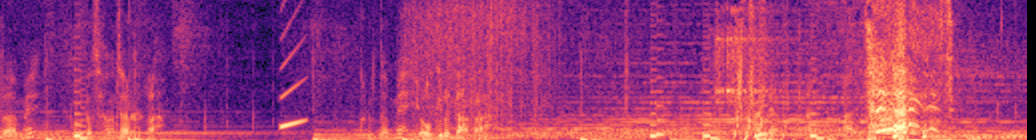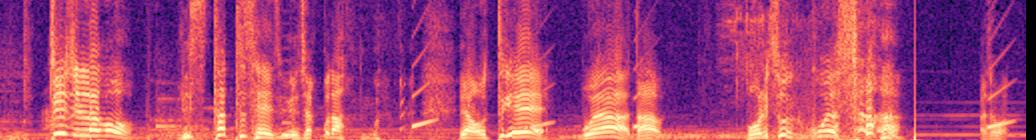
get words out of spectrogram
그 다음에 여기다 상자를 놔. 그런 다음에 여기로 나가. 아니야. 아, 아, 뒤질라고! 리스타트 셋왜 자꾸 나오는 거야? 야 어떻게? 뭐야 나 머릿속에 꼬였어. 아 잠깐.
